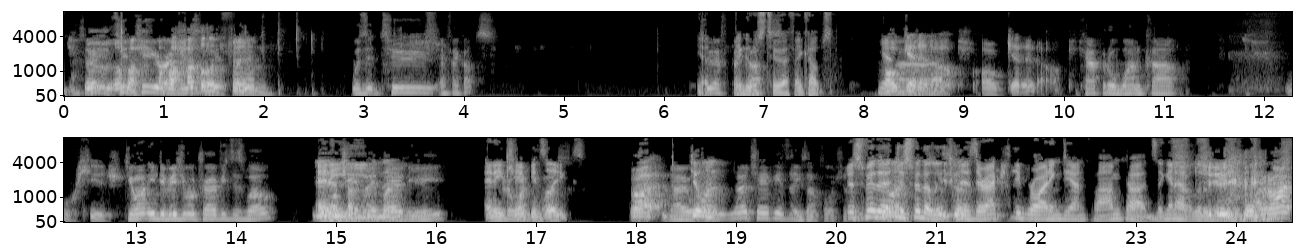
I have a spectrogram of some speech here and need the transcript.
yeah. So, I'm two, a, two I'm a Europas. Hazard Was it- fan. Was it two FA Cups? yeah, Two I FA think it was two FA Cups. Yeah. I'll get it Uh, up. I'll get it up. Capital One Cup. Ooh, huge. Do you want individual trophies as well? Any- Champions chuck 'em Player of the Year. Any Champions twice. Leagues? Right, No, Dylan. no Champions Leagues, unfortunately. Just for the Dylan, just for the he's got- listeners, they're actually writing down palm cards. They're gonna have a little bit. Of but I,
